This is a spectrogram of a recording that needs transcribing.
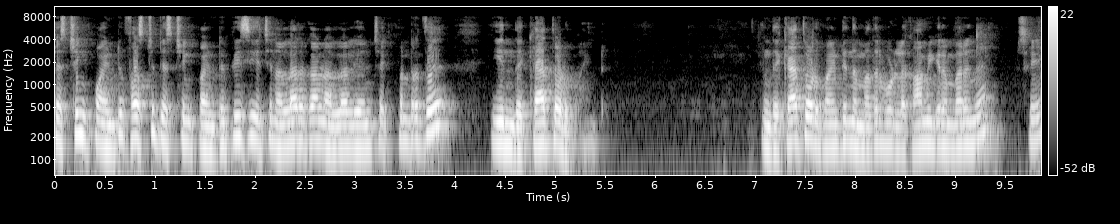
testing point first testing point PCH நல்லா இருக்கா நல்லா இல்லையான்னு செக் பண்ணுறது இந்த கேத்தோட பாயிண்ட் இந்த கேத்தோட பாயிண்ட் இந்த மதர் போர்டில் காமிக்கிறேன் பாருங்க. சரி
